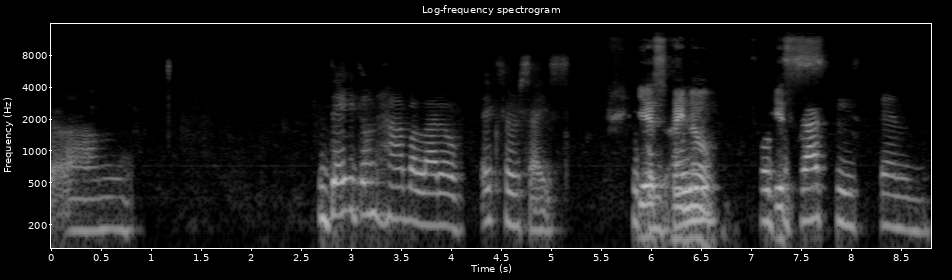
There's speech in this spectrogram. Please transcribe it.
um, they don't have a lot of exercise. Yes, I know. complete Or to practice and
